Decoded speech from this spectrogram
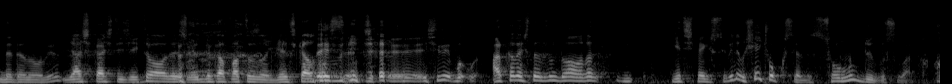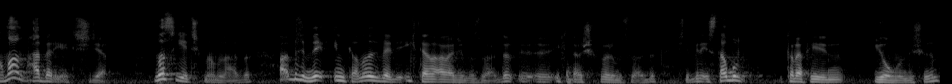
neden oluyor. Yaş kaç diyecektim ama neyse önünü kapattınız o. Genç kalmamız deyince. Ee, şimdi bu arkadaşlarımızın doğal olarak yetişmek istiyor. Bir de bu şey çok güzeldi. Sorumluluk duygusu var. Aman habere yetişeceğim. Nasıl yetişmem lazım? Abi bizim ne imkanımız belli. İki tane aracımız vardır. e, iki tane şoförümüz vardır. İşte bir de İstanbul trafiğinin yoğunluğunu düşünün.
